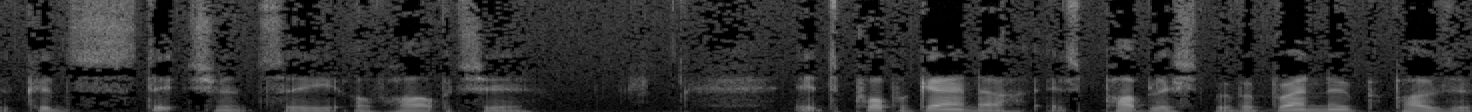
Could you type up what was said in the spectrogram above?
the constituency of Hertfordshire. It's propaganda. It's published with a brand new proposal.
